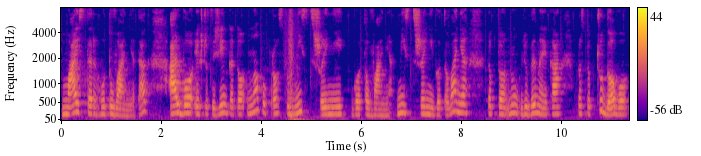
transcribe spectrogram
майстер готування. Так? Або якщо це жінка, то ну попросту містшині готування. Містшині готування, тобто ну, людина, яка просто чудово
